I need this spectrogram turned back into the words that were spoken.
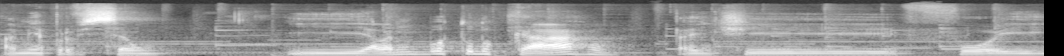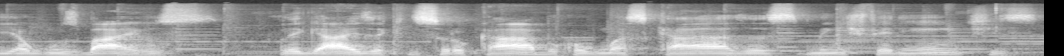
a minha profissão. E ela me botou no carro, a gente foi em alguns bairros legais aqui de Sorocaba, com algumas casas bem diferentes.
